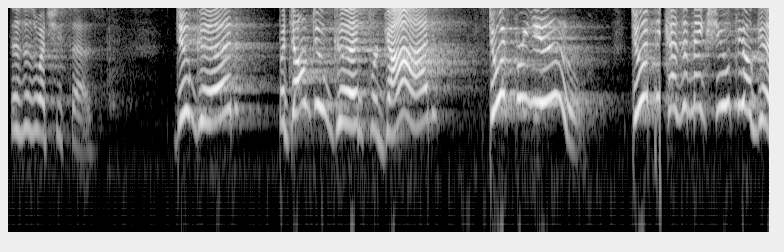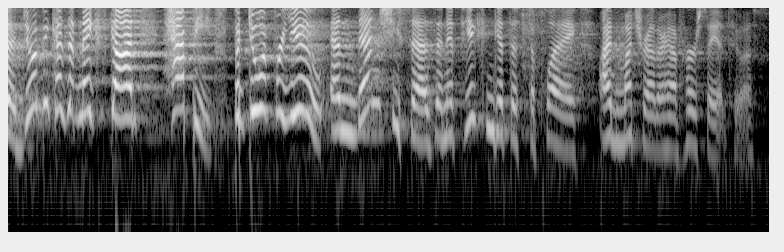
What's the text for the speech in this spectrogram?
This is what she says Do good, but don't do good for God. Do it for you. Do it because it makes you feel good. Do it because it makes God happy, but do it for you. And then she says, and if he can get this to play, I'd much rather have her say it to us.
